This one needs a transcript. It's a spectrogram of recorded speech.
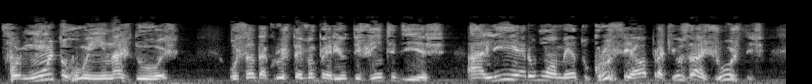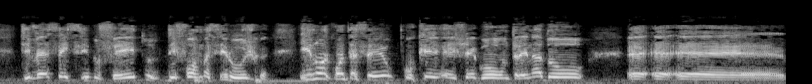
foi muito ruim nas duas, o Santa Cruz teve um período de 20 dias. Ali era um momento crucial para que os ajustes tivessem sido feitos de forma cirúrgica. E não aconteceu, porque chegou um treinador, é, é,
